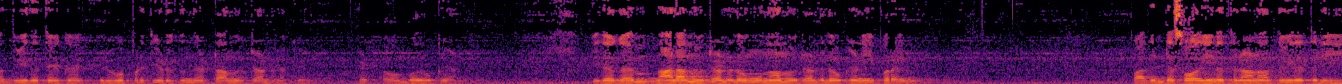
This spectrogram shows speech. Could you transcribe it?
അദ്വൈതത്തെയൊക്കെ രൂപപ്പെടുത്തിയെടുക്കുന്ന എട്ടാം നൂറ്റാണ്ടിലൊക്കെയാണ് എട്ടോ ഒമ്പതൊക്കെയാണ് ഇതൊക്കെ നാലാം നൂറ്റാണ്ടിലോ മൂന്നാം നൂറ്റാണ്ടിലോ ഒക്കെയാണ് ഈ പറയുന്നത്. അപ്പൊ അതിന്റെ സ്വാധീനത്തിലാണ് അദ്വൈതത്തിൽ ഈ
